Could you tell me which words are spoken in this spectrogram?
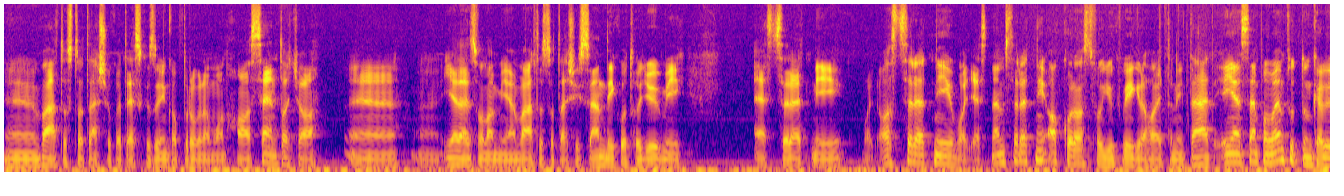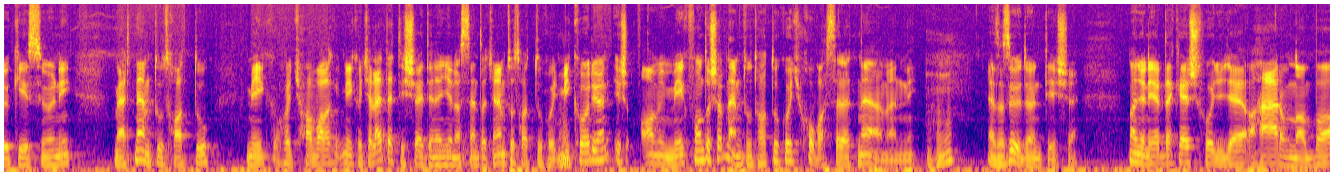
ö, változtatásokat eszközöljünk a programon. Ha a Szent Atya ö, jelez valamilyen változtatási szándékot, hogy ő még ezt szeretné, vagy azt szeretné, vagy ezt nem szeretné, akkor azt fogjuk végrehajtani. Tehát ilyen szempontból nem tudtunk előkészülni, mert nem tudhattuk, még hogyha, valaki, még hogyha lehetett is sejteni egy a Szent hogyha nem tudhattuk, hogy mikor jön, és ami még fontosabb, nem tudhattuk, hogy hova szeretne elmenni. Uh-huh. Ez az ő döntése. Nagyon érdekes, hogy ugye a három napba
